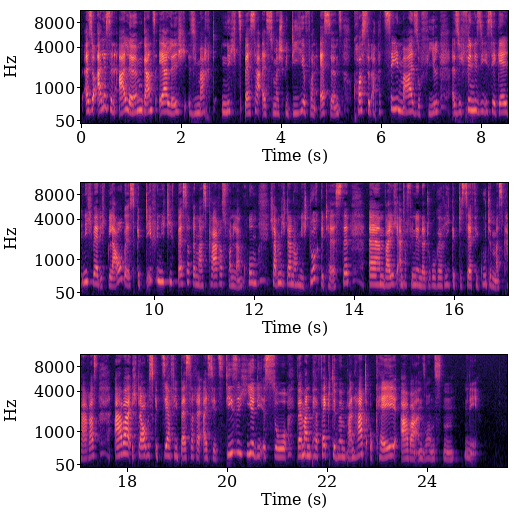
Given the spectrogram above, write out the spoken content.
Also alles in allem, ganz ehrlich, sie macht nichts besser als zum Beispiel die hier von Essence, kostet aber zehnmal so viel. Also ich finde, sie ist ihr Geld nicht wert. Ich glaube, es gibt definitiv bessere Mascaras von Lancôme. Ich habe mich da noch nicht durchgetestet, ähm, weil ich einfach finde, in der Drogerie gibt es sehr viel gute Mascaras. Aber ich glaube, es gibt sehr viel bessere als jetzt diese hier. Die ist so, wenn man perfekte Wimpern hat, okay, aber ansonsten, nee.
